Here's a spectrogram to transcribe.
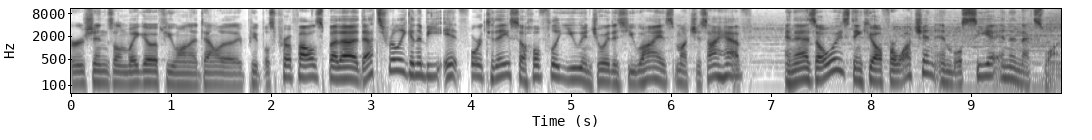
versions on Wago if you want to download other people's profiles. But uh, that's really going to be it for today. So hopefully you enjoy this UI as much as I have. And as always, thank you all for watching, and we'll see you in the next one.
